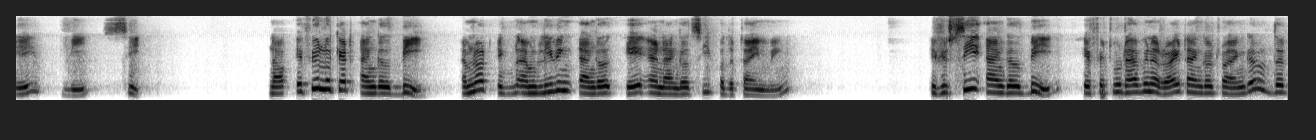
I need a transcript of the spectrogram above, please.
ABC. Now, if you look at angle B, I'm not, I'm leaving angle A and angle C for the time being. If you see angle B, if it would have been a right angle triangle, the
